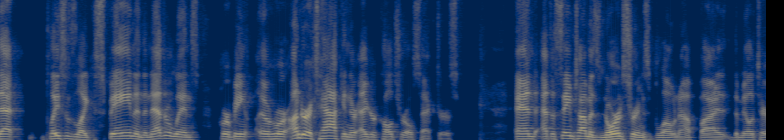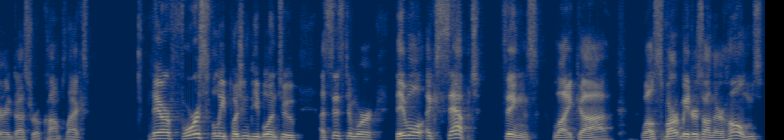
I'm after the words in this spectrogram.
that places like Spain and the Netherlands who are being uh, who are under attack in their agricultural sectors and at the same time as Nord Stream is blown up by the military industrial complex, they are forcefully pushing people into a system where they will accept things like uh, well smart meters on their homes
